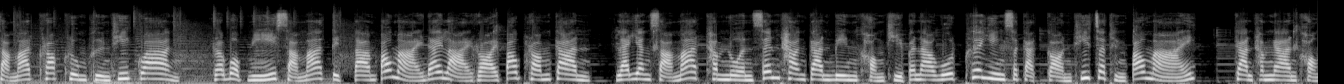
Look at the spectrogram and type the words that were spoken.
สามารถครอบคลุมพื้นที่กว้าง ระบบนี้สามารถติดตามเป้าหมายได้หลายร้อยเป้าพร้อมกัน และยังสามารถคำนวณเส้นทางการบินของขีปนาวุธ เพื่อยิงสกัดก่อนที่จะถึงเป้าหมาย การทำงานของ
